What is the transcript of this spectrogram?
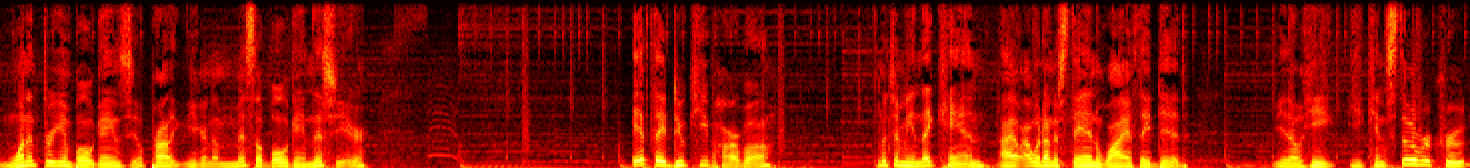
1 and 3 in bowl games. You'll probably you're gonna miss a bowl game this year. If they do keep Harbaugh, which I mean they can, I, I would understand why if they did. You know, he he can still recruit.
